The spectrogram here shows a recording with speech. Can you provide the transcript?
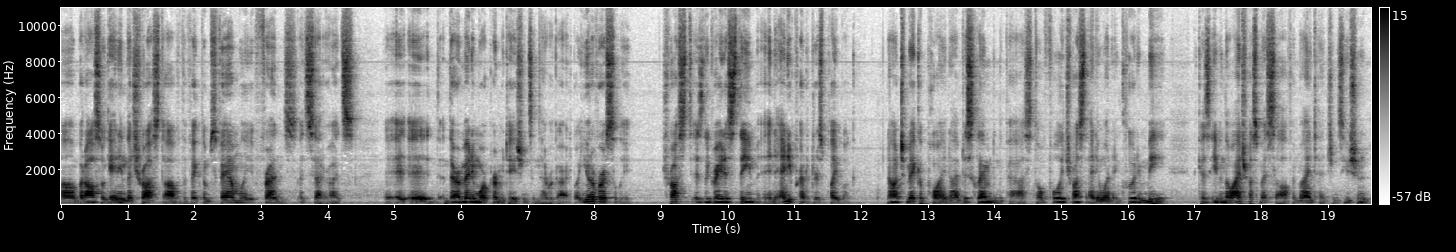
um, but also gaining the trust of the victim's family, friends, etc. It's it, it, there are many more permutations in that regard. But universally, trust is the greatest theme in any predator's playbook. Now, to make a point, I've disclaimed in the past, don't fully trust anyone, including me, because even though I trust myself and my intentions, you shouldn't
